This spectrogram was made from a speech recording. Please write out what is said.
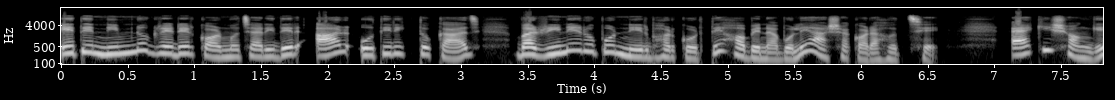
এতে নিম্ন গ্রেডের কর্মচারীদের আর অতিরিক্ত কাজ বা ঋণের ওপর নির্ভর করতে হবে না বলে আশা করা হচ্ছে। একই সঙ্গে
